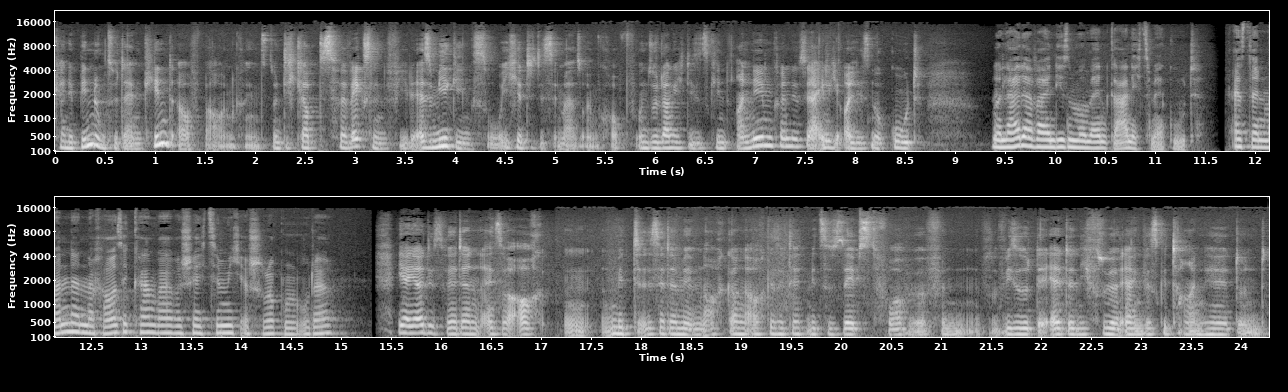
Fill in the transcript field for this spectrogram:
keine Bindung zu deinem Kind aufbauen kannst. Und ich glaube, das verwechseln viele. Also mir ging es so. Ich hatte das immer so im Kopf. Und solange ich dieses Kind annehmen könnte, ist ja eigentlich alles noch gut. Nur leider war in diesem Moment gar nichts mehr gut. Als dein Mann dann nach Hause kam, war er wahrscheinlich ziemlich erschrocken, oder? Ja, ja, das wäre dann also auch mit, das hat er mir im Nachgang auch gesagt, hat mit so Selbstvorwürfen, wieso der Eltern nicht früher irgendwas getan hätte und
